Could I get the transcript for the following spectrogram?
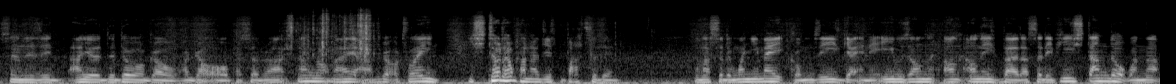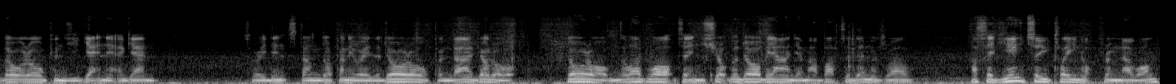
As soon as he, I heard the door go, I got up. I said, right, stand up, mate. I've got to clean. He stood up and I just battered him. And I said, and when your mate comes, he's getting it. He was on, on, on his bed. I said, if you stand up when that door opens, you're getting it again. So he didn't stand up anyway. The door opened, I got up. Door opened, the lad walked in, shut the door behind him. I battered him as well. I said, you two clean up from now on.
